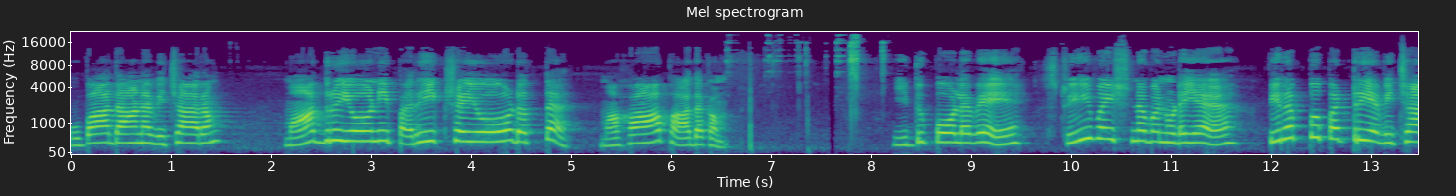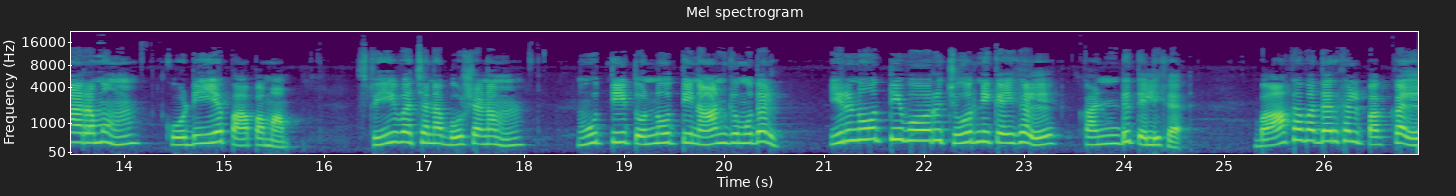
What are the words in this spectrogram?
உபாதான விசாரம் மாத்ருயோனி பரீட்சையோடொத்த மகா பாதகம் இதுபோலவே ஸ்ரீ வைஷ்ணவனுடைய பிறப்பு பற்றிய விசாரமும் கொடிய பாபமாம் ஸ்ரீவச்சன பூஷணம் நூற்றி தொண்ணூற்றி நான்கு முதல் இருநூற்றி ஓரு சூர்ணிகைகள் கண்டு தெளிக. பாகவதர்கள் பக்கல்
